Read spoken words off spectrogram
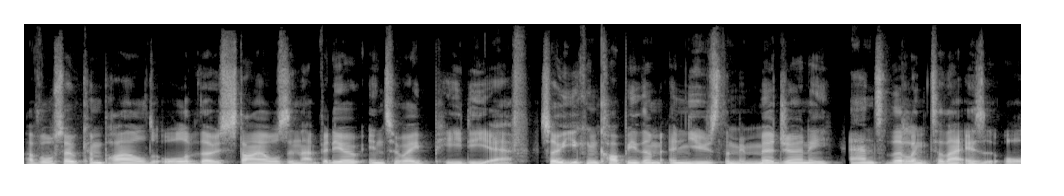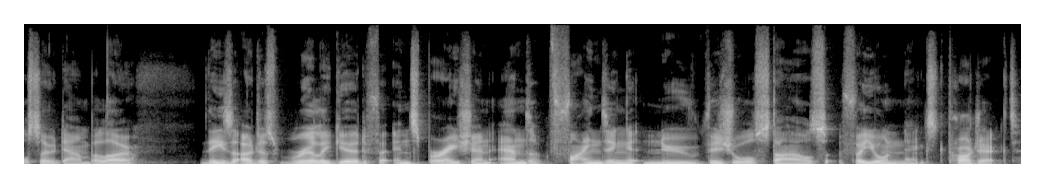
I've also compiled all of those styles in that video into a PDF, so you can copy them and use them in Midjourney, and the link to that is also down below. These are just really good for inspiration and finding new visual styles for your next project.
